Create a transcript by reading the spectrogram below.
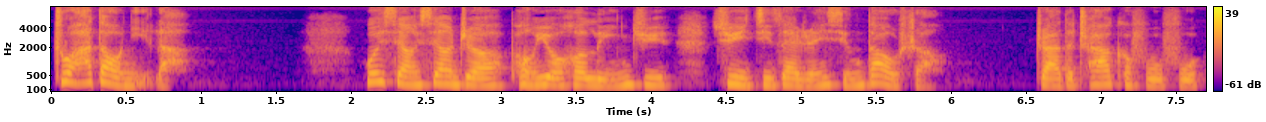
抓到你了！我想象着朋友和邻居聚集在人行道上，扎德查克夫妇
